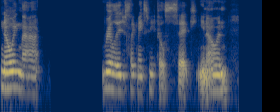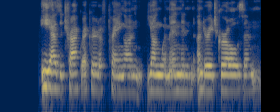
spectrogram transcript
knowing that really just like makes me feel sick you know and he has a track record of preying on young women and underage girls and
